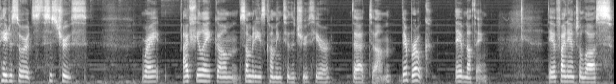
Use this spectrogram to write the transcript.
Page of Swords. This is truth, right? I feel like um, somebody is coming to the truth here that um, they're broke. They have nothing. They have financial loss.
